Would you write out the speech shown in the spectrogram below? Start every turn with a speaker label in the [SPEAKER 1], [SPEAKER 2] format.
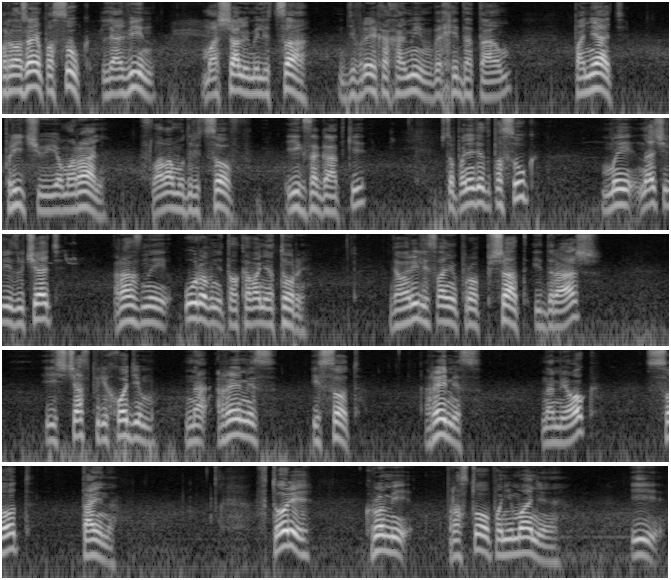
[SPEAKER 1] Продолжаем посук. Лявин, Машалю Милица, Диврей Хахамим, Вехидатам. Понять притчу, ее мораль, слова мудрецов и их загадки. Чтобы понять этот посук, мы начали изучать разные уровни толкования Торы. Говорили с вами про Пшат и Драж. И сейчас переходим на Ремис и Сот. Ремис – намек, Сот – тайна. В Торе, кроме простого понимания и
